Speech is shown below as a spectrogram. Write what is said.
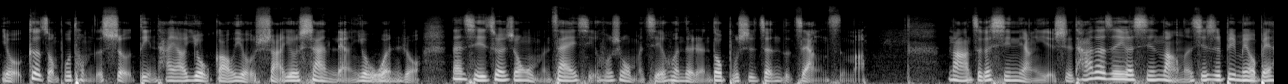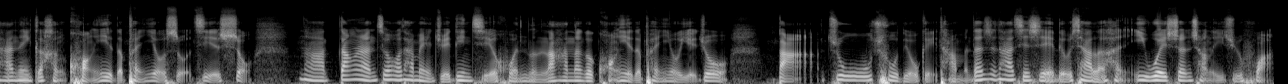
有各种不同的设定。他要又高又帅又善良又温柔，但其实最终我们在一起或是我们结婚的人都不是真的这样子嘛。那这个新娘也是，她的这个新郎呢，其实并没有被他那个很狂野的朋友所接受。那当然，最后他们也决定结婚了，然后那个狂野的朋友也就把住屋处留给他们。但是他其实也留下了很意味深长的一句话，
